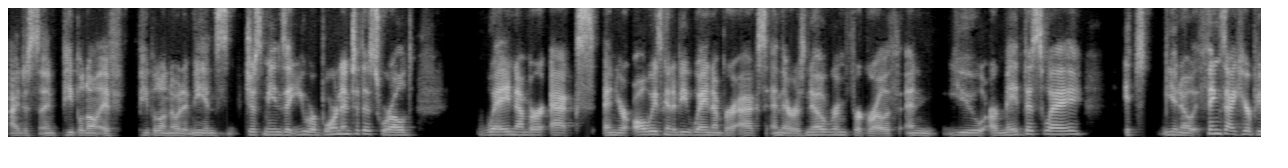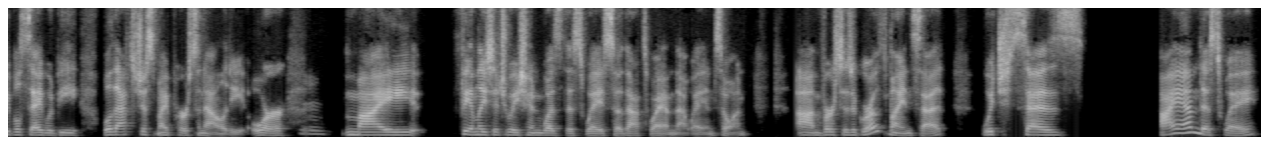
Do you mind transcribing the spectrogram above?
I just, and people don't, if people don't know what it means, just means that you were born into this world way number X and you're always going to be way number X and there is no room for growth and you are made this way. It's, you know, things I hear people say would be, well, that's just my personality or mm. my family situation was this way. So that's why I'm that way and so on. um, versus a growth mindset, which says, I am this way,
